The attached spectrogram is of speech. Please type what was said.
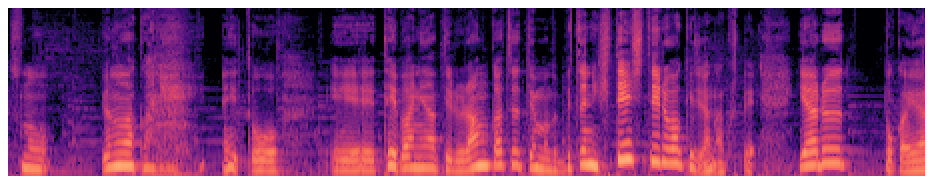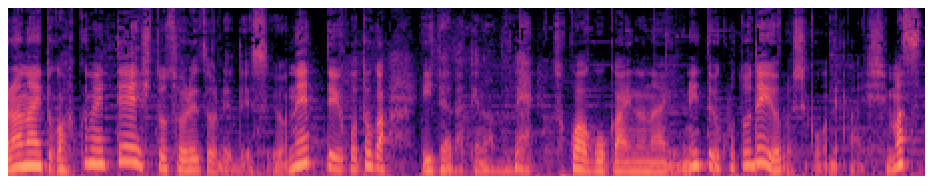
その世の中に えっ、と、えー、定番になっている乱活っていうものを別に否定しているわけじゃなくてやるとかやらないとか含めて人それぞれですよねっていうことが言いたいだけなのでそこは誤解のないようにということでよろしくお願いします。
